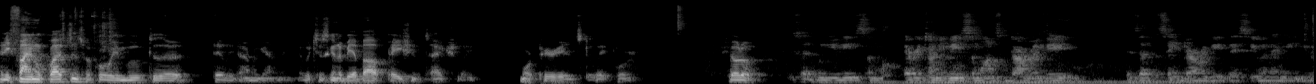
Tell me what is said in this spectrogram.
Any final questions before we move to the daily Dharma gathering, which is going to be about patience, actually. More periods to wait for. Shoto. You said when you meet someone, every time you meet someone, it's a Dharma gate. Is that the same Dharma gate they see when they meet you?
